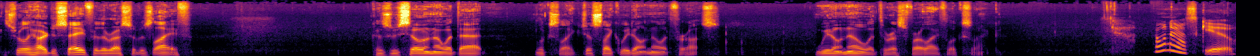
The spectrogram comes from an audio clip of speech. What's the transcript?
It's really hard to say for the rest of his life because we still don't know what that looks like, just like we don't know it for us. We don't know what the rest of our life looks like. Ask you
